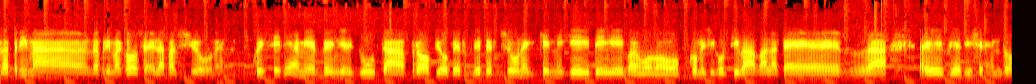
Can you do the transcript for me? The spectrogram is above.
La prima, la prima cosa è la passione. Questa idea mi è venuta proprio per le persone che mi chiedevano come si coltivava la terra e via dicendo.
